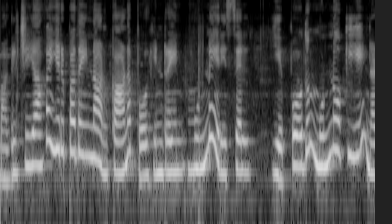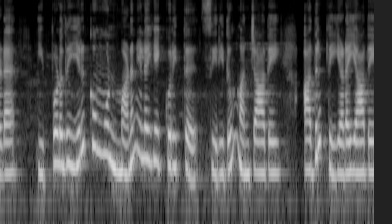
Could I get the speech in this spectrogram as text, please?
மகிழ்ச்சியாக இருப்பதை நான் காணப் போகின்றேன் முன்னேறி செல். எப்போதும் முன்னோக்கியே நட. இப்பொழுது இருக்கும் உன் மனநிலையை குறித்து சிறிதும் மஞ்சாதே. அதிருப்தியடையாதே.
